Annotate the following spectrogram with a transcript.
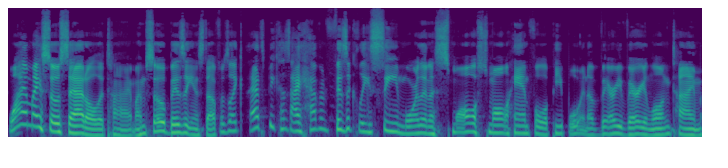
Why am I so sad all the time? I'm so busy and stuff. It's like that's because I haven't physically seen more than a small, small handful of people in a very, very long time.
